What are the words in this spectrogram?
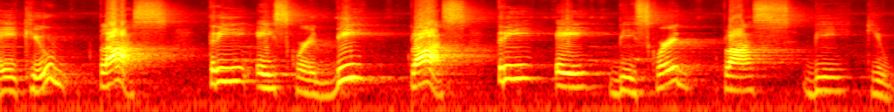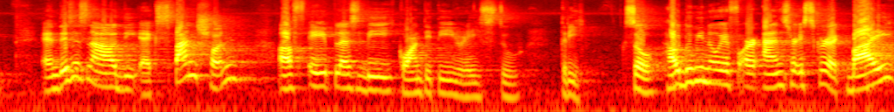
a cube plus 3a squared b plus 3ab squared plus b cubed. And this is now the expansion of a plus b quantity raised to 3. So, how do we know if our answer is correct? By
